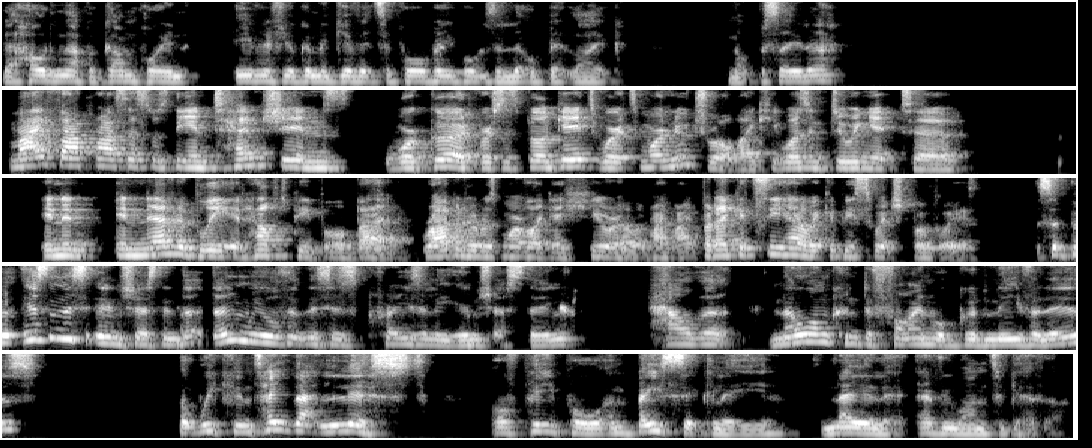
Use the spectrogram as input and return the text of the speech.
like holding up at gunpoint even if you're going to give it to poor people, it's a little bit like not Beseder. My thought process was the intentions were good versus Bill Gates, where it's more neutral. Like he wasn't doing it to. In, inevitably, it helped people, but Robin Hood was more of like a hero in my mind. But I could see how it could be switched both ways. So, but isn't this interesting? Don't we all think this is crazily interesting? How that no one can define what good and evil is, but we can take that list of people and basically nail it, everyone together.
